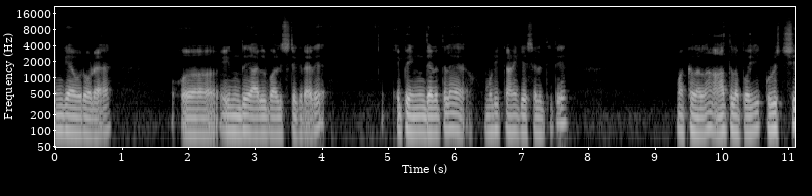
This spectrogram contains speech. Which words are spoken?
இங்கே அவரோட இருந்து அருள் பாலிச்சிட்டு இருக்கிறாரு. இப்போ இந்த இடத்துல முடி காணிக்கை செலுத்திட்டு மக்கள் எல்லாம் ஆற்றுல போய் குளித்து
